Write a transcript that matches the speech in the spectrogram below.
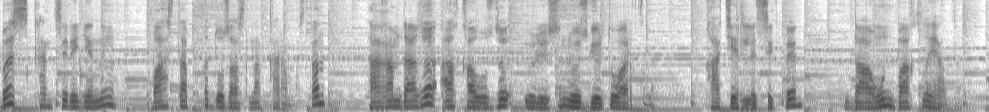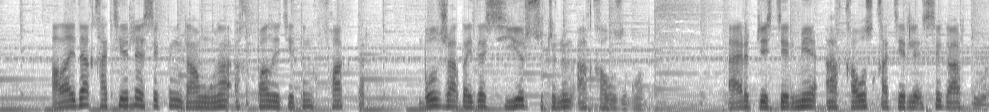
біз канцерогеннің бастапқы дозасына қарамастан тағамдағы ақауызды үлесін өзгерту арқылы қатерлі ісіктің дауын бақылай алды алайда қатерлі ісіктің дамуына ықпал ететін фактор бұл жағдайда сиыр сүтінің ақауызы болды. Әріптестеріме ақауыз қатерлі ісік артуы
